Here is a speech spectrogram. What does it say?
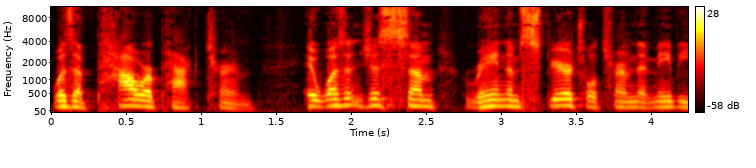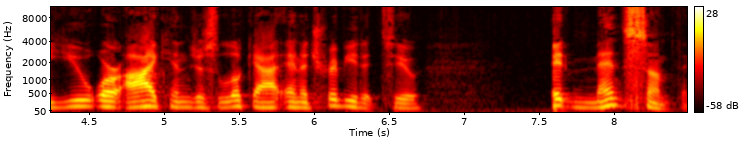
was a power pack term. It wasn't just some random spiritual term that maybe you or I can just look at and attribute it to. It meant something.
